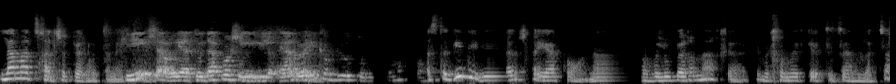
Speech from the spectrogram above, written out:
למה את צריכה לשפר לו את כי הנפש? אי אפשר, היא התעודה כמו שהיא, לא- לא לו- יקבלו אותו בשום מקום. אז תגידי, בגלל שהיה קורונה, אבל הוא ברמה אחרת, אתם יכולים לתת איזה המלצה?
